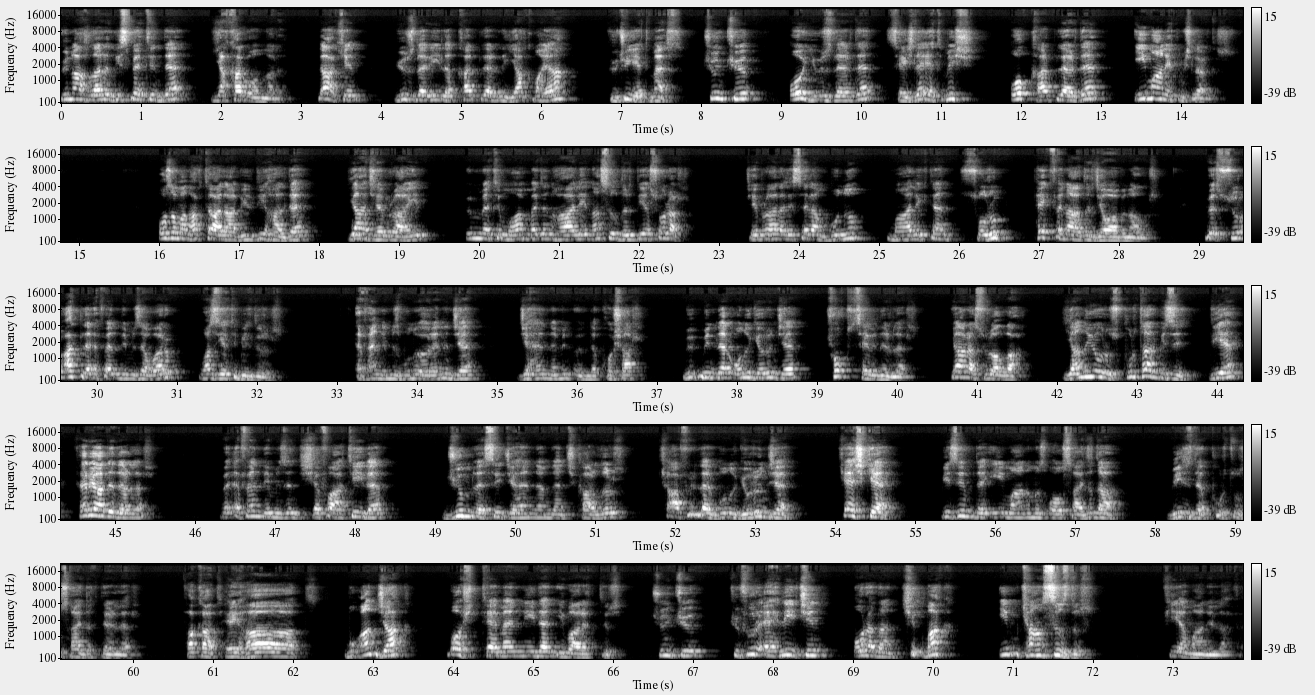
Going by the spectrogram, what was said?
günahları nispetinde yakar onları. Lakin yüzleriyle kalplerini yakmaya gücü yetmez. Çünkü o yüzlerde secde etmiş, o kalplerde iman etmişlerdir. O zaman Hak Teala bildiği halde ya Cebrail ümmeti Muhammed'in hali nasıldır diye sorar. Cebrail aleyhisselam bunu Malik'ten sorup pek fenadır cevabını alır. Ve süratle Efendimiz'e varıp vaziyeti bildirir. Efendimiz bunu öğrenince cehennemin önünde koşar. Müminler onu görünce çok sevinirler. Ya Resulallah yanıyoruz kurtar bizi diye feryat ederler. Ve Efendimizin şefaatiyle cümlesi cehennemden çıkarılır. Kafirler bunu görünce keşke bizim de imanımız olsaydı da biz de kurtulsaydık derler. Fakat heyhat bu ancak boş temenniden ibarettir. Çünkü küfür ehli için oradan çıkmak imkansızdır. Fi emanillah.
